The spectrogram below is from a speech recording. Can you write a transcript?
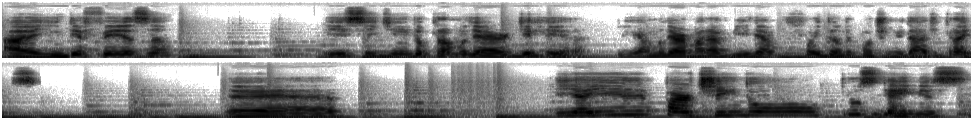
a indefesa e seguindo para a mulher guerreira. E a Mulher Maravilha foi dando continuidade para isso. É... E aí, partindo para os games.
